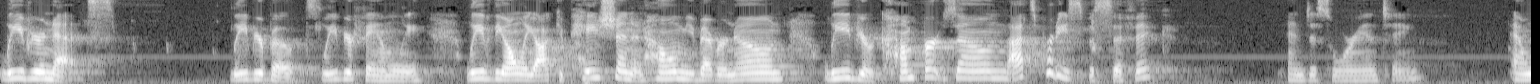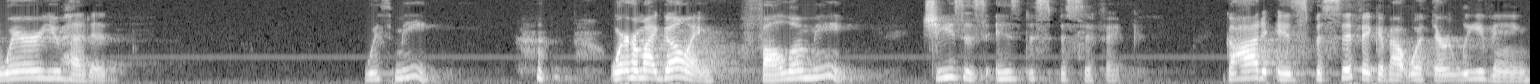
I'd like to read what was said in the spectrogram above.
Leave your nets, leave your boats, leave your family, leave the only occupation and home you've ever known, leave your comfort zone. That's pretty specific and disorienting. And where are you headed? With me. where am I going? Follow me. Jesus is the specific. God is specific about what they're leaving,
